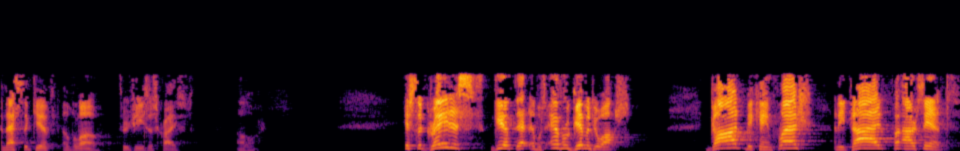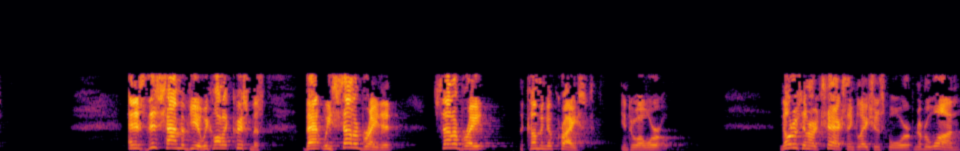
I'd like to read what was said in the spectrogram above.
And that's the gift of love through Jesus Christ, our Lord. It's the greatest gift that was ever given to us. God became flesh and He died for our sins. And it's this time of year, we call it Christmas, that we celebrated, celebrate the coming of Christ into our world. Notice in our text in Galatians 4, number one,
